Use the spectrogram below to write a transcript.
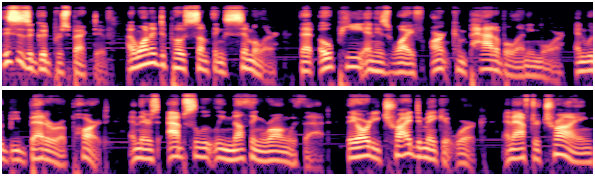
This is a good perspective. I wanted to post something similar that OP and his wife aren't compatible anymore and would be better apart, and there's absolutely nothing wrong with that. They already tried to make it work, and after trying,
